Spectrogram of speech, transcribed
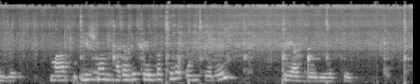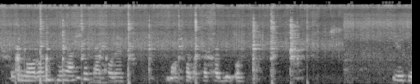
এই যে মাছ, ইলিশ মাছ ভাজার যে তেলটা ছিল, ওই তেলেই পেঁয়াজ দিয়ে দিয়েছি। একটু নরম হয়ে আসে তারপরে মশলা টশলা সব দিব। এই যে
